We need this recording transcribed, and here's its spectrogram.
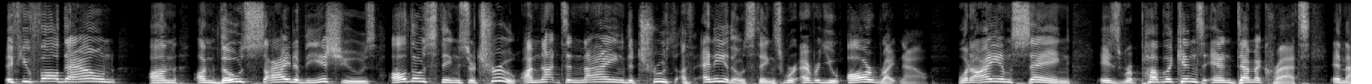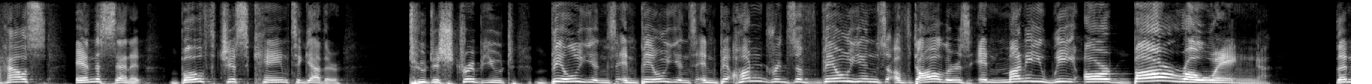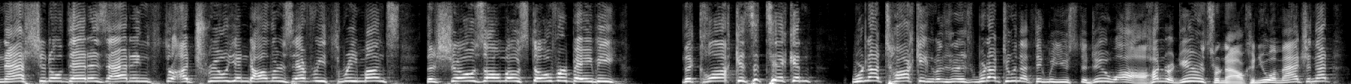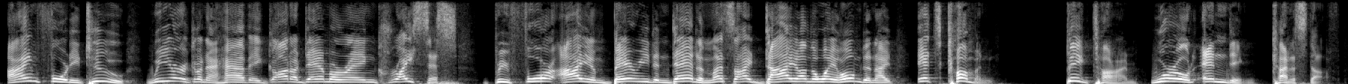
If you fall down on on those side of the issues, all those things are true. I'm not denying the truth of any of those things wherever you are right now. What I am saying is Republicans and Democrats in the House and the Senate both just came together to distribute billions and billions and bi- hundreds of billions of dollars in money we are borrowing. The national debt is adding th- a trillion dollars every three months. The show's almost over, baby. The clock is a ticking. We're not talking, we're not doing that thing we used to do uh, oh, 100 years from now. Can you imagine that? I'm 42. We are going to have a goddamn crisis before I am buried and dead unless I die on the way home tonight. It's coming. Big time, world ending kind of stuff.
